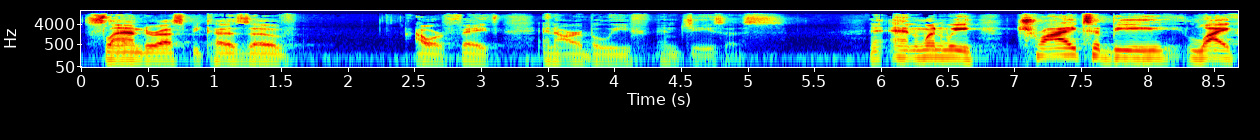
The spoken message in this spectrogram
slander us because of our faith and our belief in Jesus. And when we try to be like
